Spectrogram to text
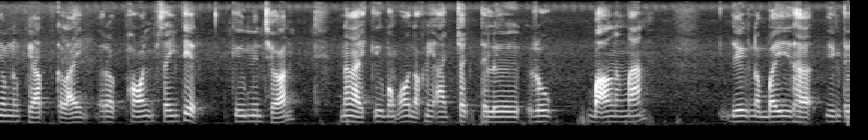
ខ្ញុំនឹងប្រាប់កន្លែងរក point ផ្សេងទៀតគឺមានច្រើនហ្នឹងហើយគឺបងប្អូនទាំងគ្នាអាចចុចទៅលើរូបបាល់នឹងបានយើងដើម្បីថាយើងទៅ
